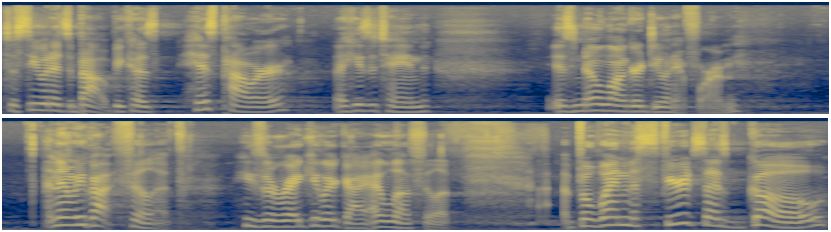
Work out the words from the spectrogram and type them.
to see what it's about because his power that he's attained is no longer doing it for him. And then we've got Philip. He's a regular guy. I love Philip. But when the Spirit says go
